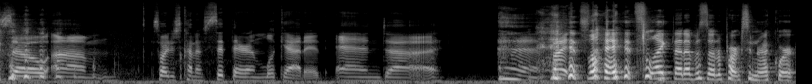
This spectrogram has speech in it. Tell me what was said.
So, um, so I just kind of sit there and look at it. And uh, but it's like it's like that episode of Parks and Rec where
